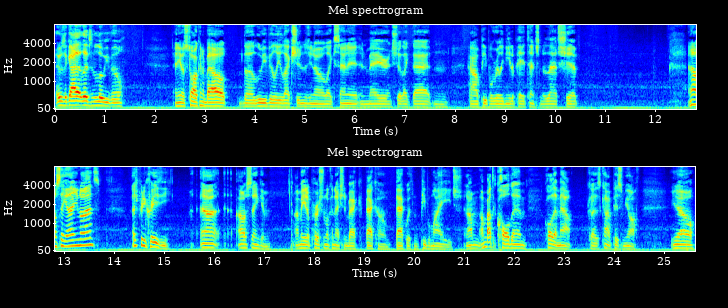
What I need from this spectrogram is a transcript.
it was a guy that lives in Louisville. And he was talking about the Louisville elections, you know, like Senate and mayor and shit like that and how people really need to pay attention to that shit. And I was thinking, you know, that's that's pretty crazy. Uh, I was thinking, I made a personal connection back back home, back with people my age, and I'm I'm about to call them call them out because it's kind of pissing me off. You know,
